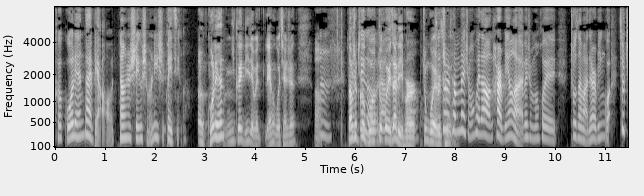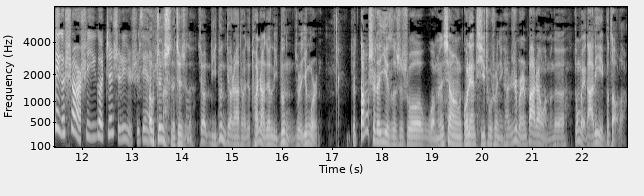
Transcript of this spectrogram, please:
和国联代表当时是一个什么历史背景啊？呃，国联你可以理解为联合国前身啊。嗯，当时各国各国也在里边儿，中国也是就是他们为什么会到哈尔滨来，为什么会住在马迭尔宾馆？就这个事儿是一个真实历史事件哦，真实的，真实的，叫李顿调查团，就团长叫李顿，就是英国人。就当时的意思是说，我们向国联提出说，你看日本人霸占我们的东北大地不走了，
